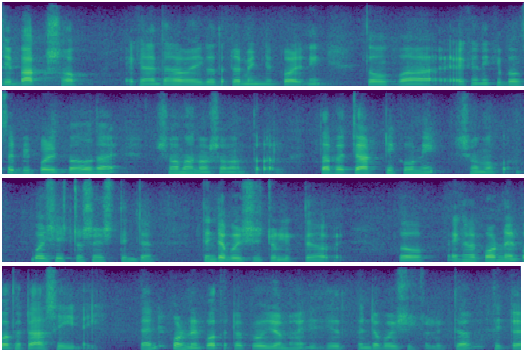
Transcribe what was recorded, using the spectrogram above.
যে বাকশক এখানে ধারাবাহিকতাটা মেনটেন করেনি। তো এখানে কি বলছে? বিপরীত বাহুদ্বয় সমান ও সমান্তরাল। তারপরে চারটি কোণই সমকোণ। বৈশিষ্ট্য শেষ তিনটা তিনটা বৈশিষ্ট্য লিখতে হবে। তো, এখানে কর্ণের কথাটা আসেই নাই, তাই না? কর্ণের কথাটা প্রয়োজন হয়নি যে তিনটা বৈশিষ্ট্য লিখতে হবে, তিনটা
